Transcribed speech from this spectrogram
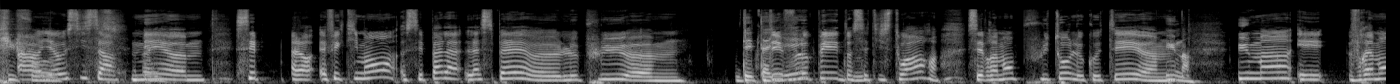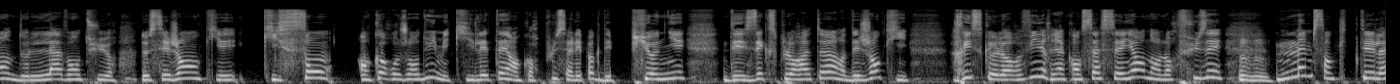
Il, ah, il y a aussi ça. Mais euh, c'est alors effectivement, c'est pas l'aspect le plus développé dans mm. cette histoire, c'est vraiment plutôt le côté euh, humain. Humain et vraiment de l'aventure de ces gens qui qui sont encore aujourd'hui, mais qui l'étaient encore plus à l'époque, des pionniers, des explorateurs, des gens qui risquent leur vie rien qu'en s'asseyant dans leur fusée, Mhm. même sans quitter la,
